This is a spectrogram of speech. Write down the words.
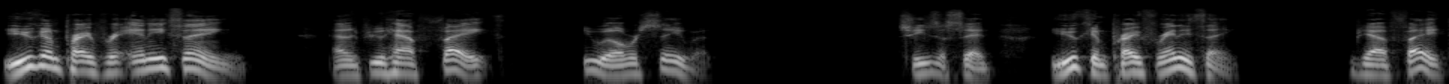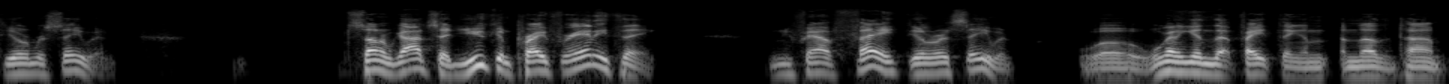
You can pray for anything, and if you have faith, you will receive it. Jesus said, You can pray for anything. If you have faith, you'll receive it. Son of God said, You can pray for anything. If you have faith, you'll receive it. Whoa, we're going to get into that faith thing another time.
